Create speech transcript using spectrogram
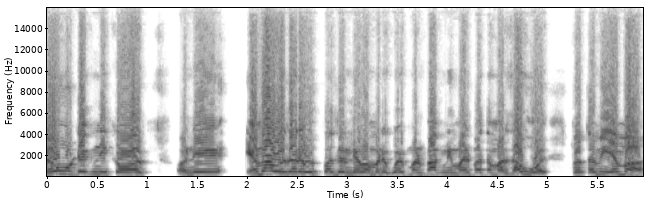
નવું ટેકનિકલ અને એમાં વધારે ઉત્પાદન લેવા માટે કોઈ પણ પાકની માલપા તમારે જવું હોય તો તમે એમાં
